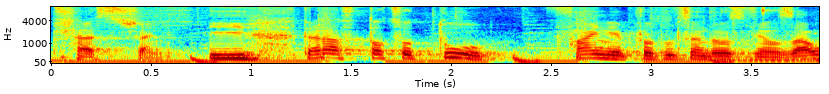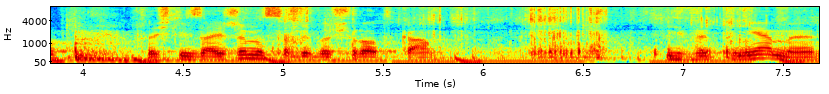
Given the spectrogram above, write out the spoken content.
przestrzeń. I teraz to, co tu fajnie producent rozwiązał, to jeśli zajrzymy sobie do środka i wypniemy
